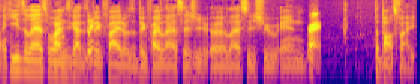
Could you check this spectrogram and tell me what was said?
Like he's the last one. He's got this big fight. It was a big fight last issue, uh, last issue, and Right. the boss fight.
